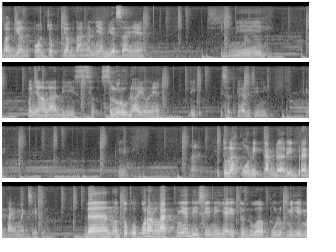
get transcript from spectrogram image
bagian pojok jam tangannya biasanya. Ini menyala di seluruh dialnya. Di, bisa terlihat di sini. Oke. Oke. Itulah keunikan dari brand Timex itu. Dan untuk ukuran laknya di sini yaitu 20 mm,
